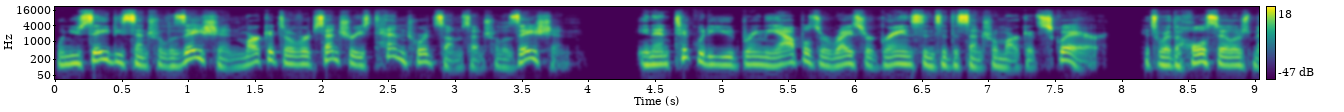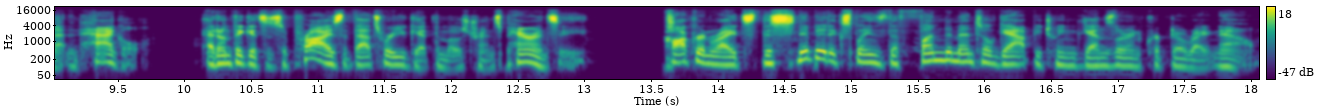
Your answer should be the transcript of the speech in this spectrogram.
When you say decentralization, markets over centuries tend towards some centralization. In antiquity, you'd bring the apples or rice or grains into the central market square. It's where the wholesalers met and haggle. I don't think it's a surprise that that's where you get the most transparency. Cochran writes This snippet explains the fundamental gap between Gensler and crypto right now.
